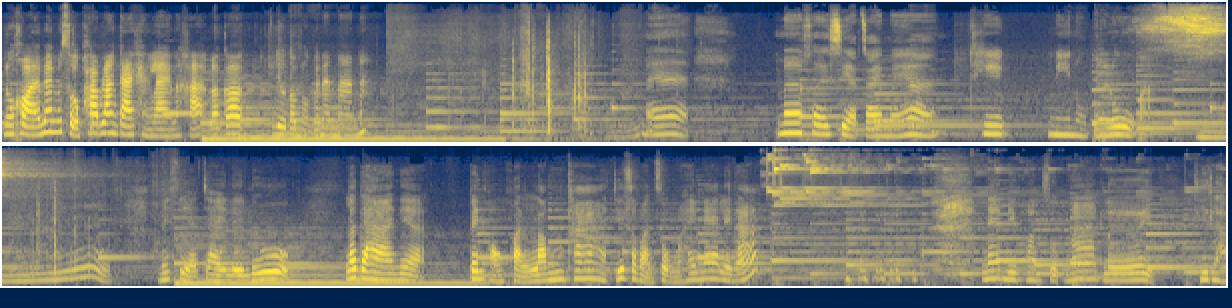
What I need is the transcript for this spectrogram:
หนูขอให้แม่มีสุขภาพร่างกายแข็งแรงนะคะ แล้วก็อยู่กับหนูไปนานๆนะ แม่ แม่เคยเสียใจไหมอะ ที่มีหนูเป็นลูกอะอืม ไม่เสียใจเลยลูกระดาเนี่ยเป็นของขวัญล้ำค่าที่สวรรค์ส่งมาให้แม่เลยนะ แม่มีความสุขมากเลย ที่เรา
